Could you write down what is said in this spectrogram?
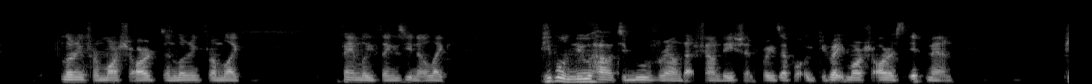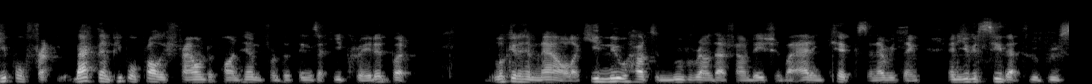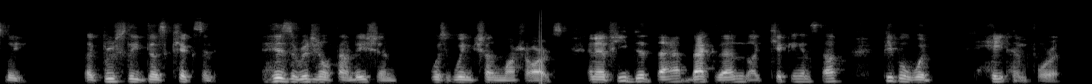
learning from martial arts and learning from like family things, you know, like people knew how to move around that foundation. For example, a great martial artist, Ip Man, people back then people probably frowned upon him for the things that he created, but look at him now. Like he knew how to move around that foundation by adding kicks and everything, and you could see that through Bruce Lee. Like Bruce Lee does kicks, and his original foundation was Wing Chun martial arts. And if he did that back then, like kicking and stuff, people would hate him for it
